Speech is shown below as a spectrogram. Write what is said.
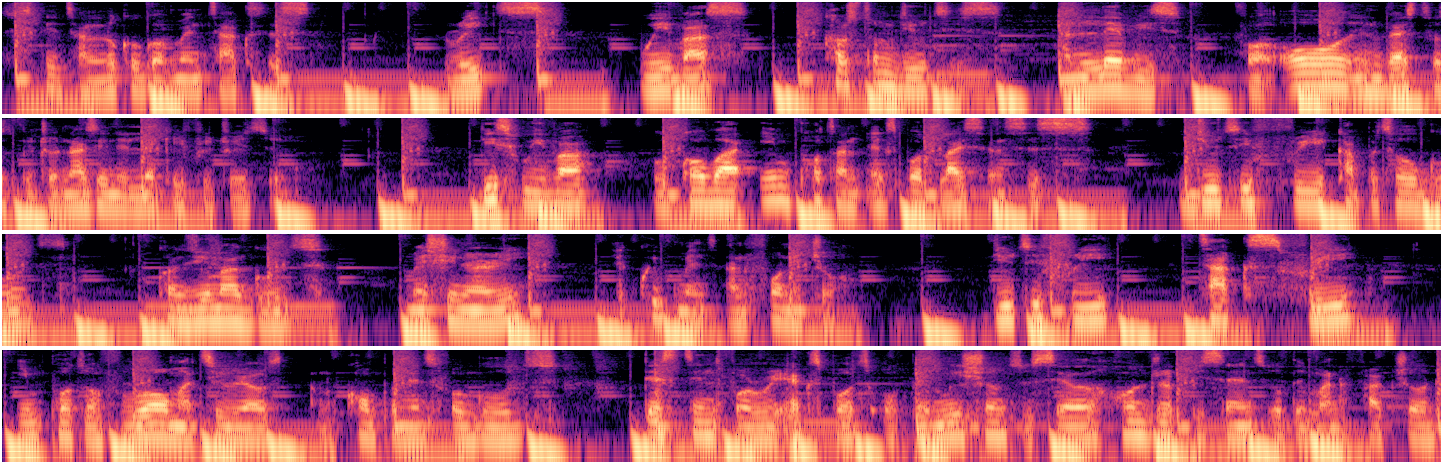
state, and local government taxes, rates, waivers, custom duties, and levies for all investors patronizing the Lekki Free Trade Zone. This waiver will cover import and export licenses, duty free capital goods, consumer goods, machinery, equipment, and furniture, duty free, tax free import of raw materials and components for goods destined for re export or permission to sell 100% of the manufactured,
